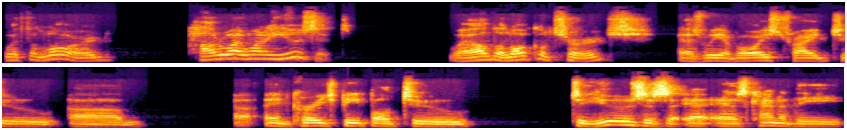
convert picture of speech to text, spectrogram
with the Lord, how do I want to use it? Well, the local church, as we have always tried to um, uh, encourage people to to use as as kind of the,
